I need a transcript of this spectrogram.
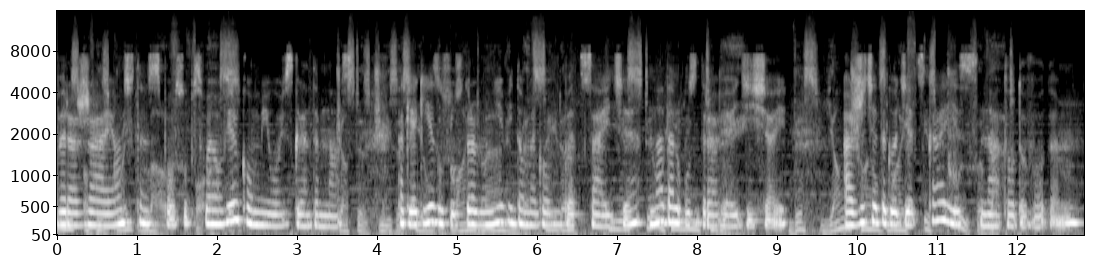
wyrażając w ten sposób swoją wielką miłość względem nas. Tak jak Jezus uzdrowił niewidomego w Betsajdzie, nadal uzdrawia i dzisiaj, a życie tego dziecka jest na to dowodem.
